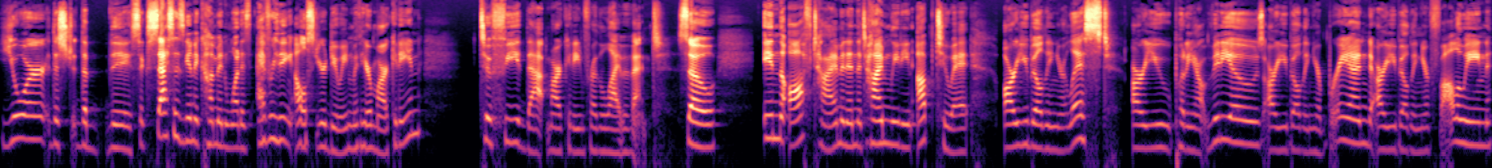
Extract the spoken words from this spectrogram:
your the the the success is going to come in what is everything else you're doing with your marketing to feed that marketing for the live event. So, in the off time and in the time leading up to it, are you building your list? Are you putting out videos? Are you building your brand? Are you building your following?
